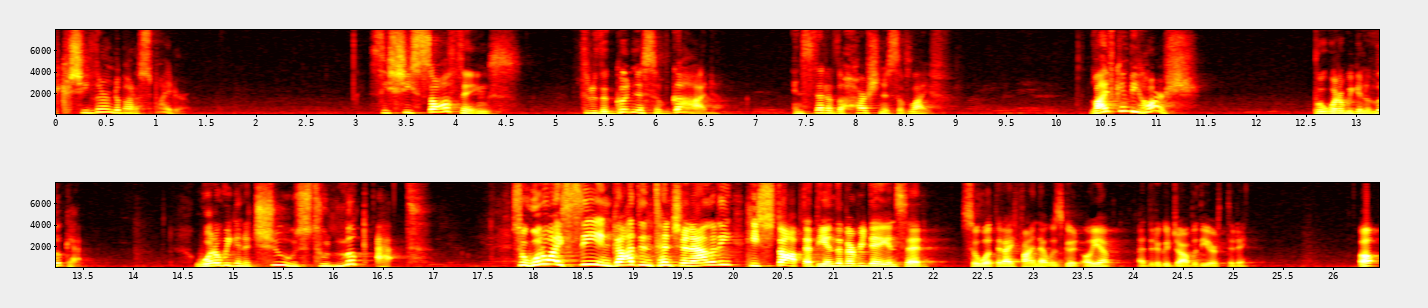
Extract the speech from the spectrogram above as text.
because she learned about a spider. See, she saw things through the goodness of God instead of the harshness of life. Life can be harsh, but what are we going to look at? What are we going to choose to look at? So, what do I see in God's intentionality? He stopped at the end of every day and said, So, what did I find that was good? Oh, yeah, I did a good job with the earth today. Oh,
